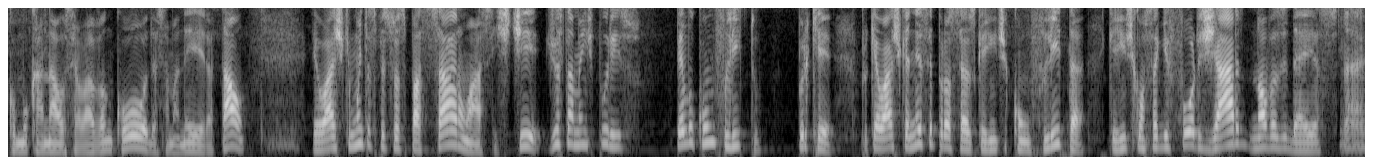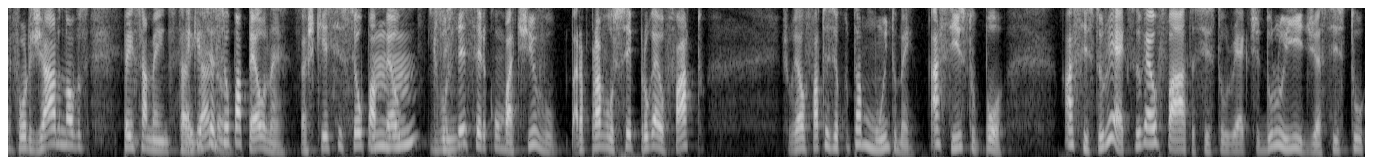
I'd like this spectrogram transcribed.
como o canal se alavancou dessa maneira tal. Eu acho que muitas pessoas passaram a assistir justamente por isso. Pelo conflito. Por quê? Porque eu acho que é nesse processo que a gente conflita que a gente consegue forjar novas ideias, É. forjar novos pensamentos, tá é que ligado? esse é seu papel, né? Eu acho que esse seu papel Uhum, de sim. você ser combativo, para pra você, pro Gaio Fato, acho que o Gaio Fato executa muito bem. Assisto, pô. Assisto o react do Gaio Fato, assisto o react do Luigi, assisto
